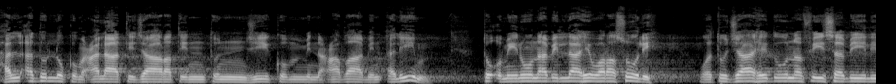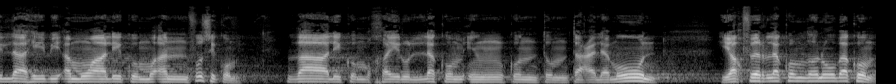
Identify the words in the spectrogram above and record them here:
هل أدلكم على تجارة تنجيكم من عذاب أليم؟ تؤمنون بالله ورسوله وتجاهدون في سبيل الله بأموالكم وأنفسكم. ذلكم خير لكم إن كنتم تعلمون. يغفر لكم ذنوبكم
